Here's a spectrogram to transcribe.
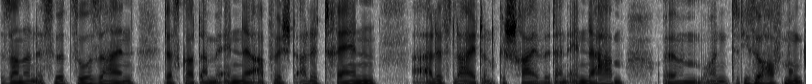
sondern es wird so sein, dass Gott am Ende abwischt alle Tränen, alles Leid und Geschrei wird ein Ende haben. Ähm, und diese Hoffnung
